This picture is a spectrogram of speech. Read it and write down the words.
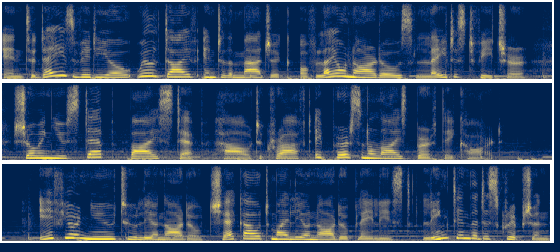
In today's video, we'll dive into the magic of Leonardo's latest feature, showing you step by step how to craft a personalized birthday card. If you're new to Leonardo, check out my Leonardo playlist linked in the description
